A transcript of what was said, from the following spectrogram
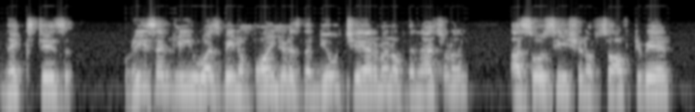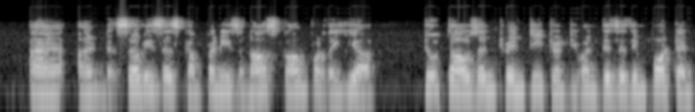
Next is recently who has been appointed as the new chairman of the National Association of Software uh, and Services Companies NASSCOM for the year 2020-21. This is important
